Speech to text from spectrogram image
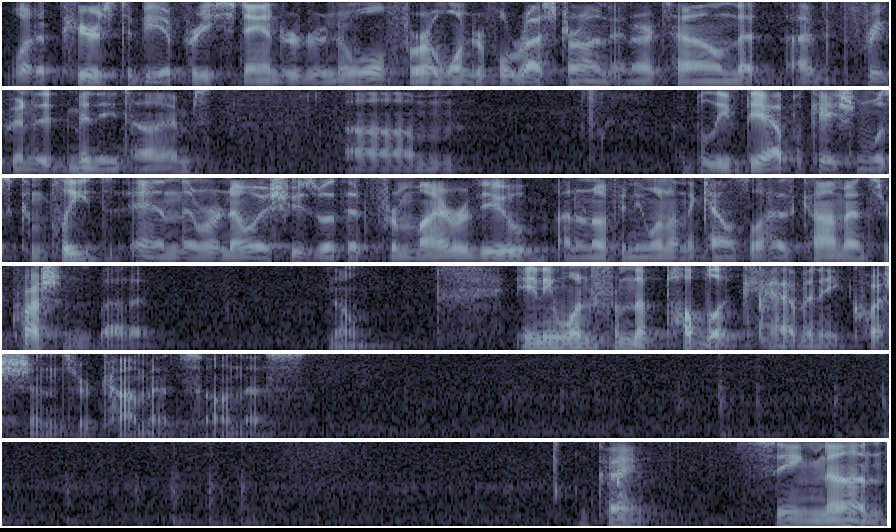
what appears to be a pretty standard renewal for a wonderful restaurant in our town that I've frequented many times. Um, I believe the application was complete and there were no issues with it from my review. I don't know if anyone on the council has comments or questions about it. No? Anyone from the public have any questions or comments on this? Okay, seeing none.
